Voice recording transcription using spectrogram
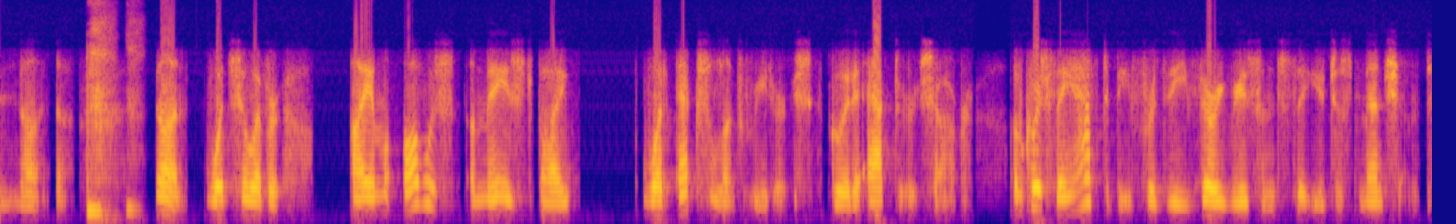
none. none whatsoever. I am always amazed by what excellent readers, good actors are. Of course, they have to be for the very reasons that you just mentioned,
